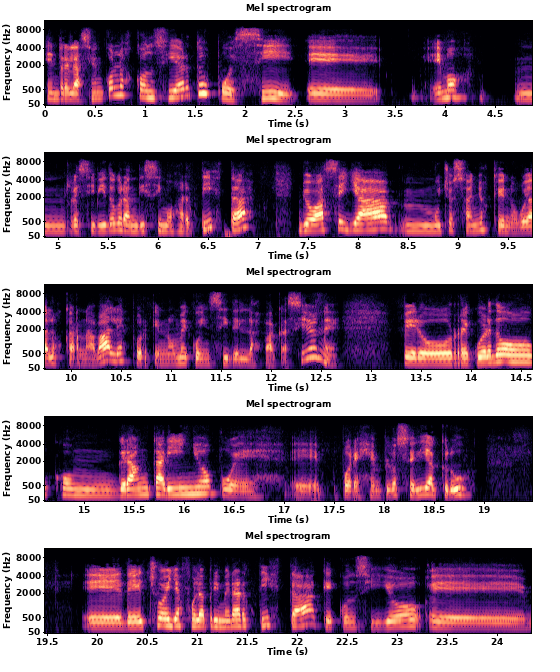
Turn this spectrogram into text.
en relación con los conciertos, pues sí, eh, hemos mm, recibido grandísimos artistas. Yo hace ya mm, muchos años que no voy a los carnavales porque no me coinciden las vacaciones, pero recuerdo con gran cariño, pues, eh, por ejemplo, Celia Cruz. Eh, de hecho, ella fue la primera artista que consiguió eh,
